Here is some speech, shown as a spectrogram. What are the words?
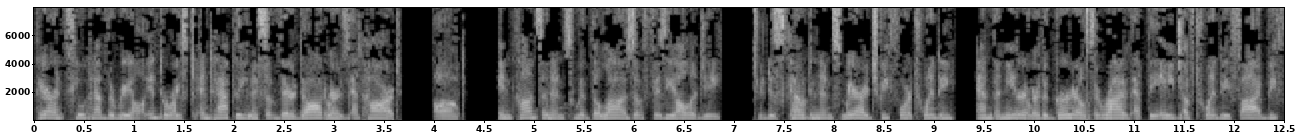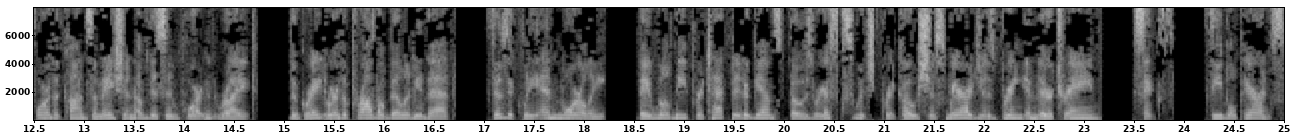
Parents who have the real interest and happiness of their daughters at heart, ought, in consonance with the laws of physiology, to discountenance marriage before 20, and the nearer the girls arrive at the age of 25 before the consummation of this important rite, the greater the probability that, physically and morally, they will be protected against those risks which precocious marriages bring in their train. 6. Feeble parents.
